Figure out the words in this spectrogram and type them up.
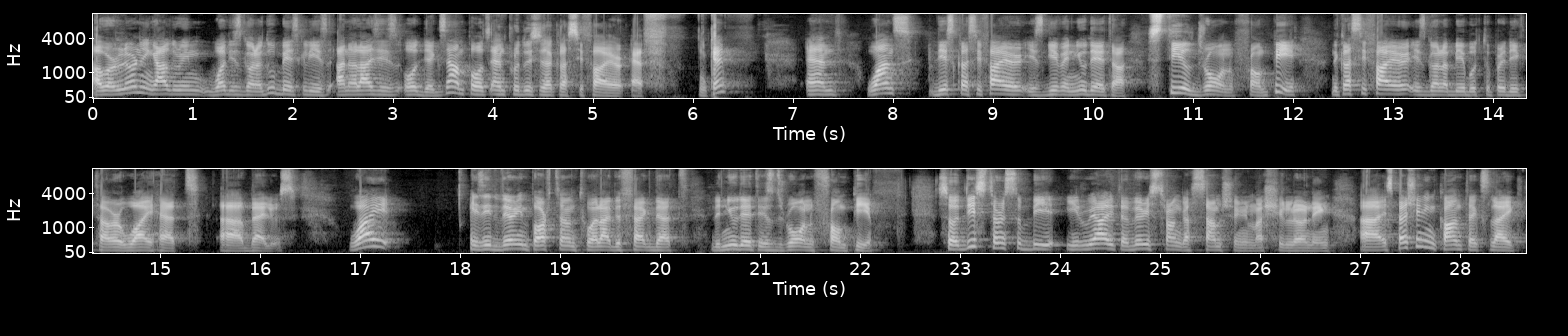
our learning algorithm, what it's going to do basically is analyzes all the examples and produces a classifier F, okay? And once this classifier is given new data still drawn from P, the classifier is going to be able to predict our y hat uh, values. Why is it very important to highlight the fact that the new data is drawn from P? So this turns to be, in reality, a very strong assumption in machine learning, uh, especially in contexts like,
